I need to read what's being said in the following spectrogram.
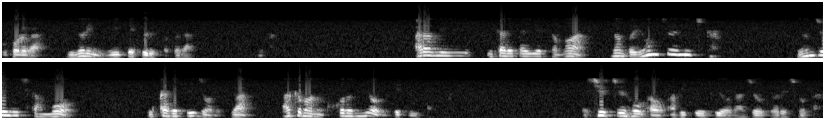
心が祈りに向いてくることがあります。アラミに行かれたイエス様は、なんと40日間、40日間も1ヶ月以上ですが、悪魔の試みを受けていた。集中放火を浴びていくような状況でしょうか。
